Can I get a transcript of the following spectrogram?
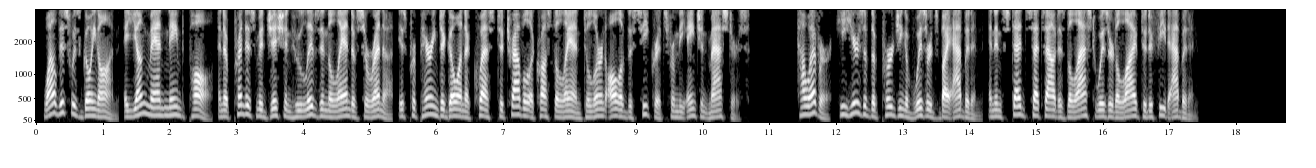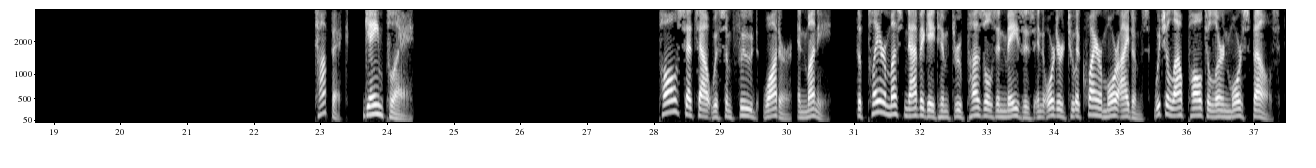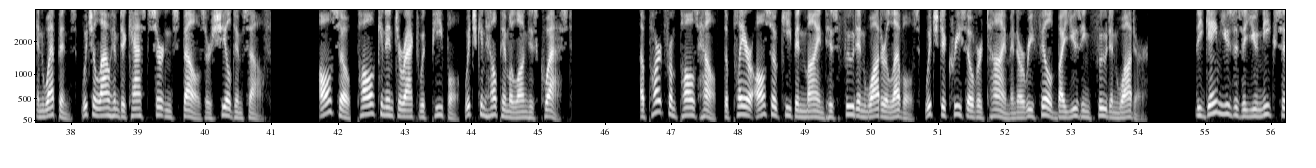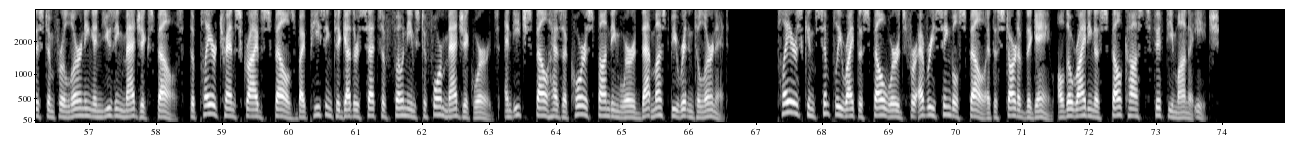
While this was going on, a young man named Paul, an apprentice magician who lives in the land of Serena, is preparing to go on a quest to travel across the land to learn all of the secrets from the ancient masters. However, he hears of the purging of wizards by Abaddon, and instead sets out as the last wizard alive to defeat Abaddon. Gameplay Paul sets out with some food, water, and money. The player must navigate him through puzzles and mazes in order to acquire more items, which allow Paul to learn more spells, and weapons, which allow him to cast certain spells or shield himself. Also, Paul can interact with people, which can help him along his quest. Apart from Paul's health, the player also keep in mind his food and water levels, which decrease over time and are refilled by using food and water. The game uses a unique system for learning and using magic spells. The player transcribes spells by piecing together sets of phonemes to form magic words, and each spell has a corresponding word that must be written to learn it. Players can simply write the spell words for every single spell at the start of the game although writing a spell costs 50 mana each.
